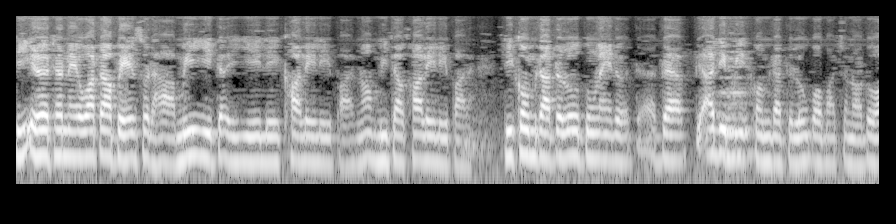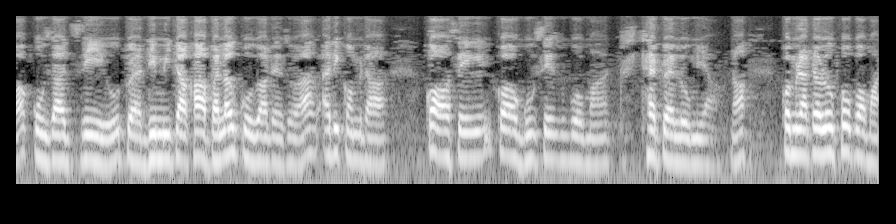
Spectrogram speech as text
ဒီ electronic water bin ဆိုတာဟာမီးရေတရေလေးခါလေးလေးပါတယ်နော်မီတာခါလေးလေးပါတယ် ဒီကွန်ပျူတာတစ်လုံးသုံးလိုက်တော့အတွက်အဲ့ဒီမီကွန်ပျူတာတစ်လုံးပေါ်မှာကျွန်တော်တို့ကကိုစားဈေးကိုအတွက်ဒီမီတာခါဘယ်လောက်ကိုစားတယ်ဆိုတာအဲ့ဒီကွန်ပျူတာကော့ဆေးကော့ဂူဆေးပေါ်မှာထည့်တွက်လို့မရအောင်နော်ကွန်ပျူတာတစ်လုံးဖို့ပေါ်မှာ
